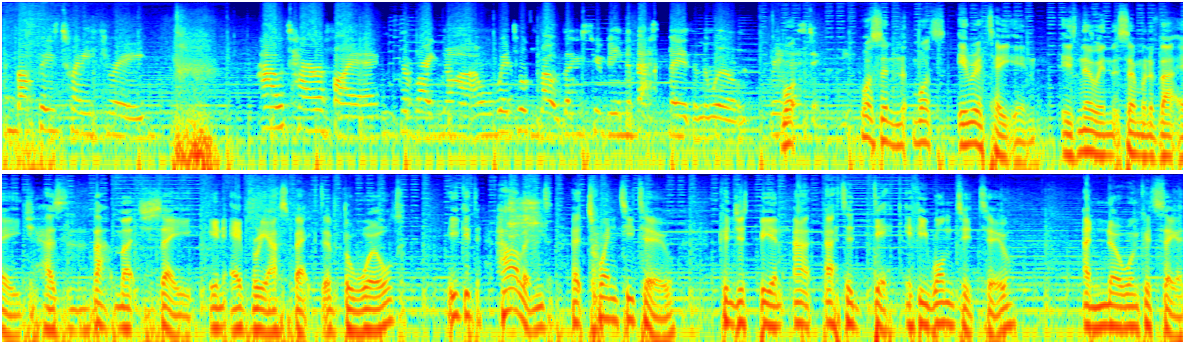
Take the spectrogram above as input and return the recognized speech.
Mbappe's 23. How terrifying that right now we're talking about those two being the best players in the world, realistically. What's an, what's irritating is knowing that someone of that age has that much say in every aspect of the world. He could Haaland at 22 can just be an at, at a dick if he wanted to, and no one could say a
